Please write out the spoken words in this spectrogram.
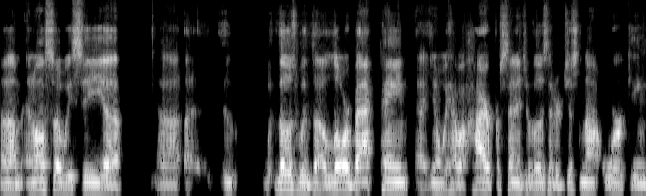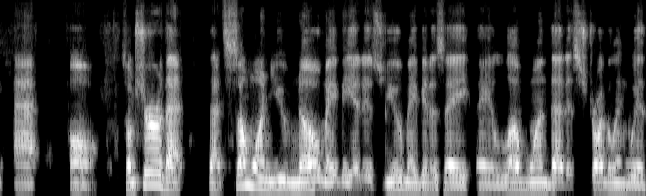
Um, and also, we see uh, uh, uh those with uh, lower back pain. Uh, you know, we have a higher percentage of those that are just not working at all. So I'm sure that that someone you know, maybe it is you, maybe it is a, a loved one that is struggling with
